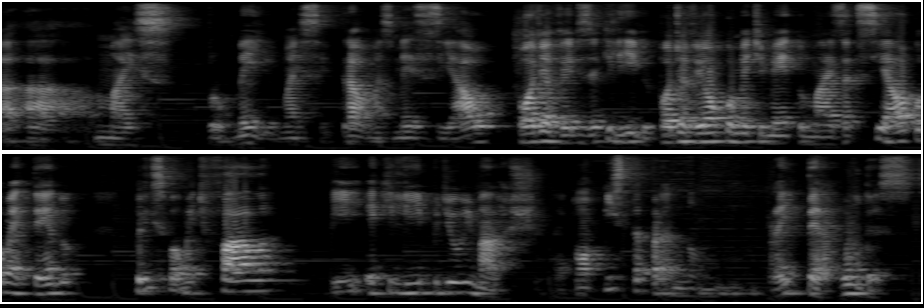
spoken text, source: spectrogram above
a, a mais para o meio, mais central, mais mesial, pode haver desequilíbrio, pode haver um acometimento mais axial, acometendo principalmente fala e equilíbrio e marcha. Então, a pista para hiperagudas Tá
